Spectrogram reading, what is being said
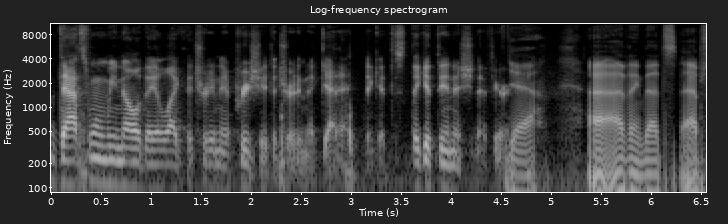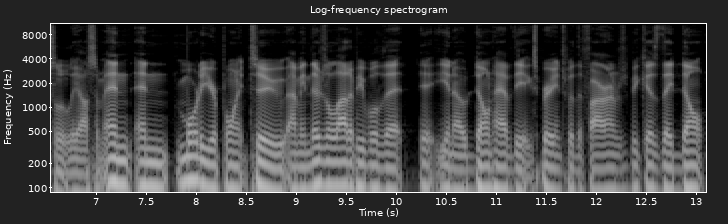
That's when we know they like the tritium, they appreciate the tritium, they get it, they get this, they get the initiative here. Yeah, I I think that's absolutely awesome. And and more to your point too. I mean, there's a lot of people that eh, you know don't have the experience with the firearms because they don't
